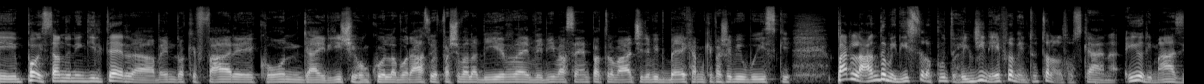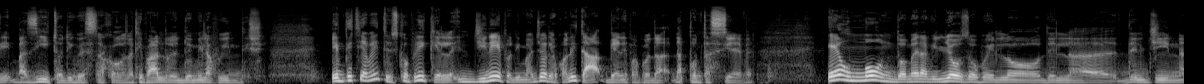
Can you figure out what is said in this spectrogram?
E poi stando in Inghilterra, avendo a che fare con Guy Ricci, con cui ho lavorato e faceva la birra e veniva sempre a trovarci David Beckham che faceva i whisky, parlando mi dissero appunto che il ginepro viene tutto dalla Toscana e io rimasi basito di questa cosa, ti parlo del 2015. E effettivamente scoprì che il ginepro di maggiore qualità viene proprio da, da Pontassieve. È un mondo meraviglioso quello del, del gin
